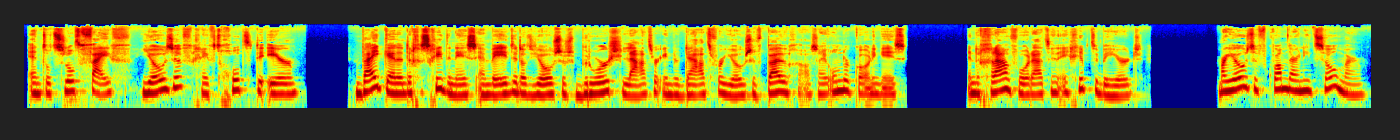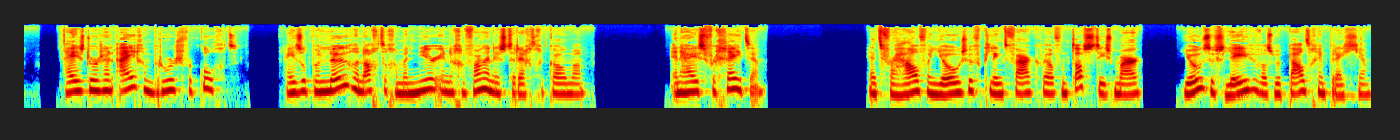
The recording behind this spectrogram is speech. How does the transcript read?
En tot slot 5. Jozef geeft God de eer. Wij kennen de geschiedenis en weten dat Jozefs broers later inderdaad voor Jozef buigen als hij onderkoning is en de graanvoorraad in Egypte beheert. Maar Jozef kwam daar niet zomaar. Hij is door zijn eigen broers verkocht. Hij is op een leugenachtige manier in de gevangenis terechtgekomen. En hij is vergeten. Het verhaal van Jozef klinkt vaak wel fantastisch, maar Jozefs leven was bepaald geen pretje.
